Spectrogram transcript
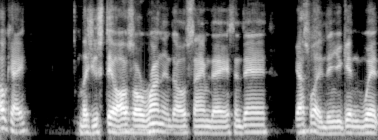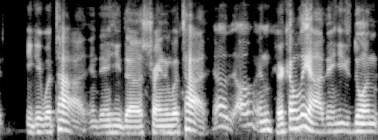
Okay, but you still also running those same days, and then guess what? Then you're getting with he get with Todd, and then he does training with Todd. Oh, oh, and here come Leon. Then he's doing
